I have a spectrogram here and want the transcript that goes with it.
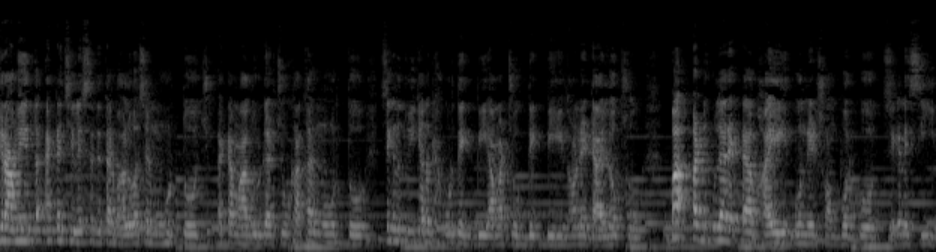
গ্রামে একটা ছেলের সাথে তার ভালোবাসার মুহূর্ত একটা মা দুর্গার চোখ আঁকার মুহূর্ত, সেখানে তুই কেন ঠাকুর দেখবি, আমার চোখ দেখবি, এই ধরনের ডায়লগস হোক, বা পার্টিকুলার একটা ভাই বোনের সম্পর্ক, সেখানে সিন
